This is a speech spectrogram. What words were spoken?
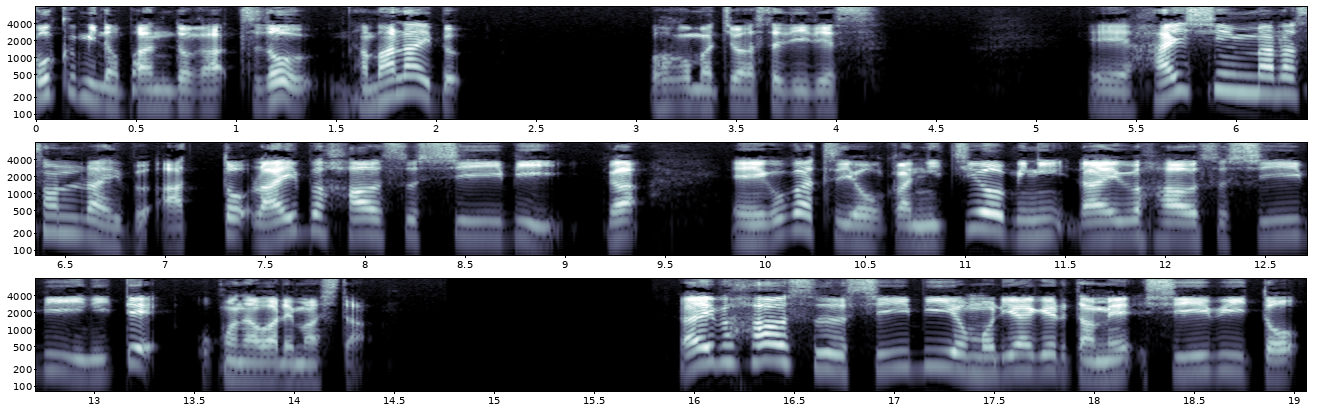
5組のバンドが集う生ライブ。おはこまちはスタディです。えー、配信マラソンライブアットライブハウス CB が、えー、5月8日日曜日にライブハウス CB にて行われました。ライブハウス CB を盛り上げるため CB と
